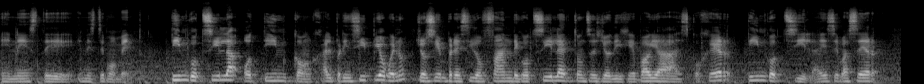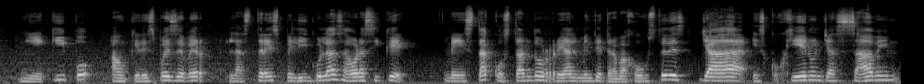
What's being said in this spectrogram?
en este, en este momento. Team Godzilla o Team Kong. Al principio, bueno, yo siempre he sido fan de Godzilla, entonces yo dije, voy a escoger Team Godzilla. Ese va a ser mi equipo, aunque después de ver las tres películas, ahora sí que me está costando realmente trabajo. Ustedes ya escogieron, ya saben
